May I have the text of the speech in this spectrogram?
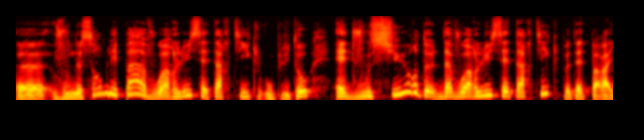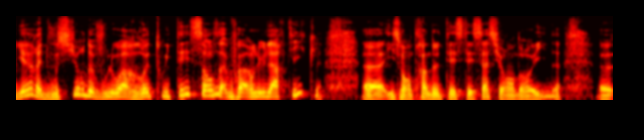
euh, vous ne semblez pas avoir lu cet article ou plutôt êtes-vous sûr d'avoir lu cet article? Peut-être par ailleurs êtes-vous sûr de vouloir retweeter sans avoir lu l'article? Euh, ils sont en train de tester ça sur Android. Euh,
